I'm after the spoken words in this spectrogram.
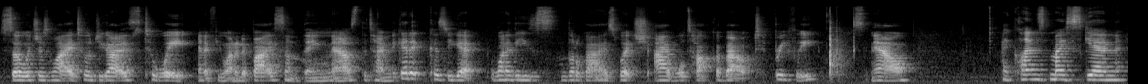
So which is why I told you guys to wait. And if you wanted to buy something, now's the time to get it because you get one of these little guys, which I will talk about briefly. Now, I cleansed my skin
